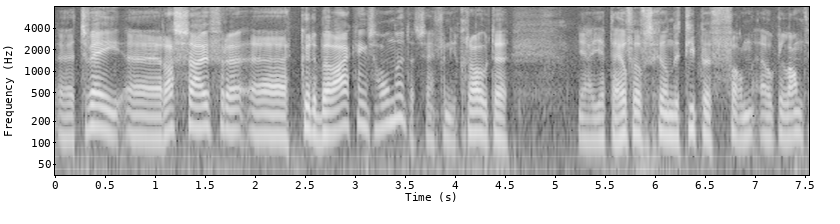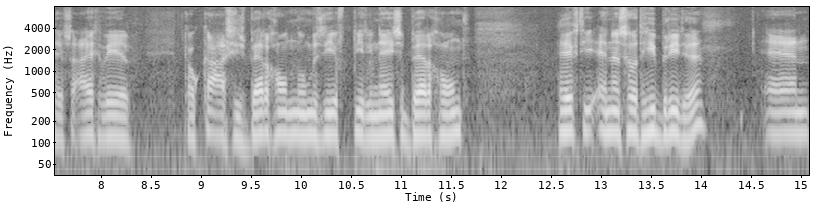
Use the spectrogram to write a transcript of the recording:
uh, twee uh, raszuivere uh, kuddebewakingshonden. Dat zijn van die grote, ja, je hebt daar heel veel verschillende typen van. Elk land heeft zijn eigen weer. Caucasisch berghond noemen ze die, of Pyreneese berghond. Heeft hij en een soort hybride. En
